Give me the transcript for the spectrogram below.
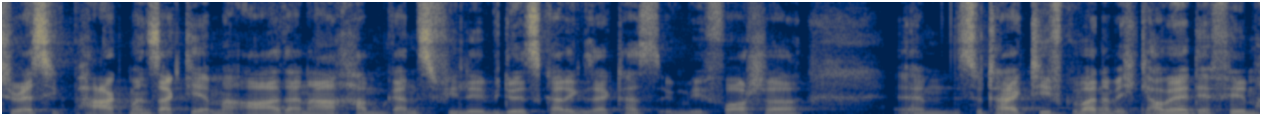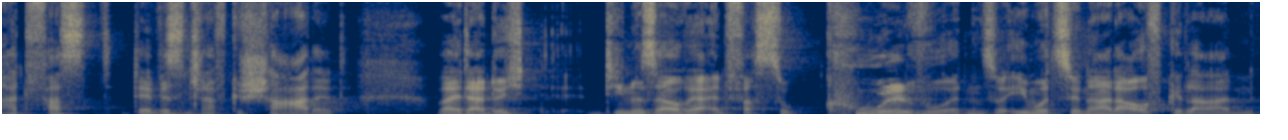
Jurassic Park, man sagt ja immer, ah, danach haben ganz viele, wie du jetzt gerade gesagt hast, irgendwie Forscher, ähm, ist total aktiv geworden, aber ich glaube ja, der Film hat fast der Wissenschaft geschadet, weil dadurch Dinosaurier einfach so cool wurden, so emotional aufgeladen,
